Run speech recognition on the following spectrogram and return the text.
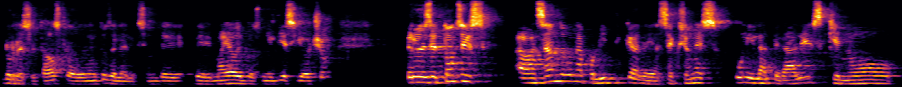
los resultados fraudulentos de la elección de, mayo del 2018. Pero desde entonces, avanzando una política de secciones unilaterales que no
